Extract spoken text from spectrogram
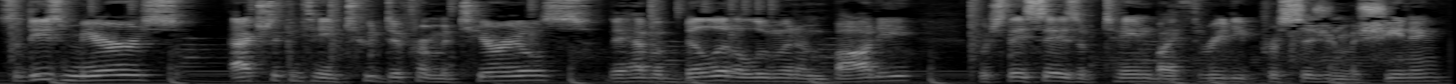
So these mirrors actually contain two different materials. They have a billet aluminum body, which they say is obtained by 3D precision machining.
